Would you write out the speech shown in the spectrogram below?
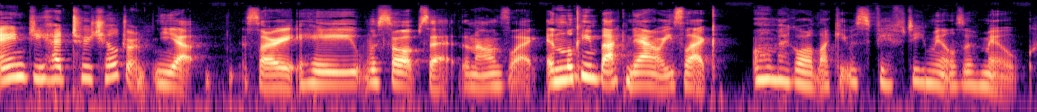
And you had two children. Yeah. So he was so upset. And I was like, and looking back now, he's like, oh my God, like it was 50 mils of milk.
